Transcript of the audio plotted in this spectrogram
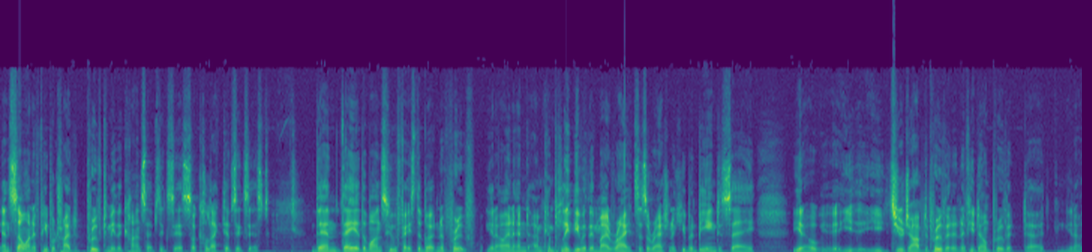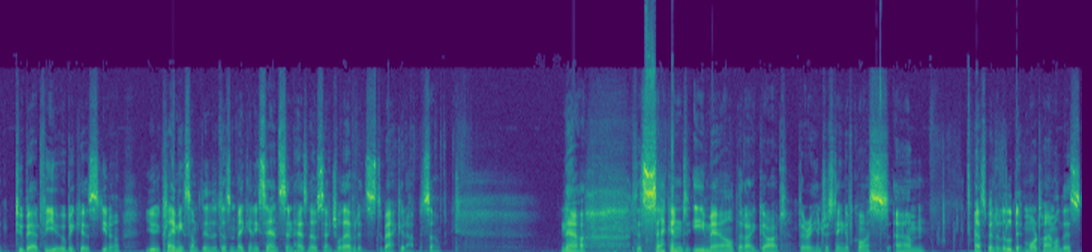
and so on, if people try to prove to me that concepts exist or collectives exist, then they are the ones who face the burden of proof, you know, and, and I'm completely within my rights as a rational human being to say, you know, it's your job to prove it, and if you don't prove it, uh, you know, too bad for you because, you know, you're claiming something that doesn't make any sense and has no sensual evidence to back it up. So, now, the second email that I got, very interesting, of course, um, I spent a little bit more time on this.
